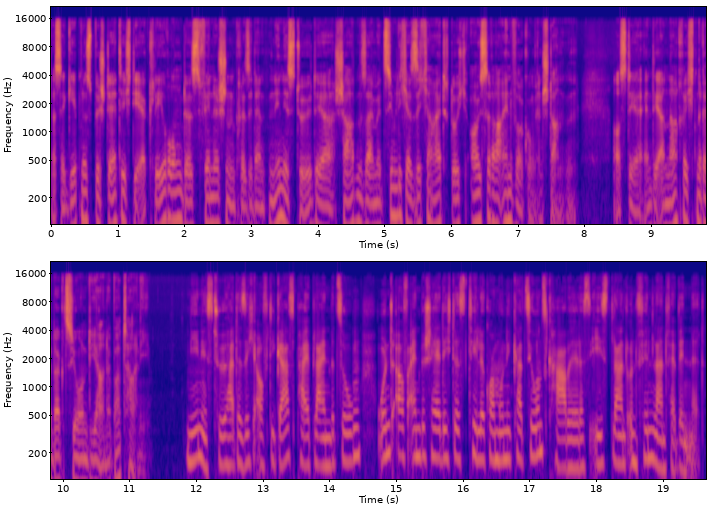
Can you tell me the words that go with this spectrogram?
Das Ergebnis bestätigt die Erklärung des finnischen Präsidenten Ninistö, der Schaden sei mit ziemlicher Sicherheit durch äußere Einwirkung entstanden. Aus der NDR Nachrichtenredaktion Diane Bartani. Ninistö hatte sich auf die Gaspipeline bezogen und auf ein beschädigtes Telekommunikationskabel, das Estland und Finnland verbindet.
